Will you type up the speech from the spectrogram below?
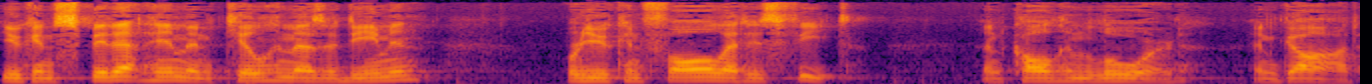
you can spit at him and kill him as a demon, or you can fall at his feet and call him Lord and God.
